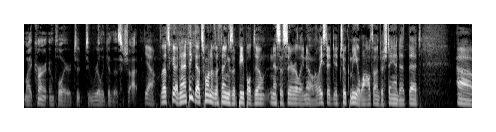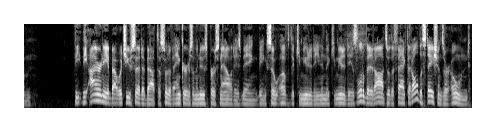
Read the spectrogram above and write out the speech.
my current employer to, to really give this a shot. Yeah, that's good. And I think that's one of the things that people don't necessarily know. At least it, it took me a while to understand it. That um, the the irony about what you said about the sort of anchors and the news personalities being being so of the community and in the community is a little bit at odds with the fact that all the stations are owned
